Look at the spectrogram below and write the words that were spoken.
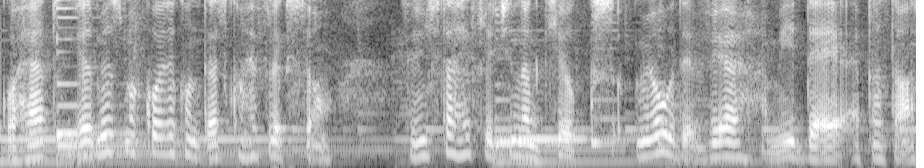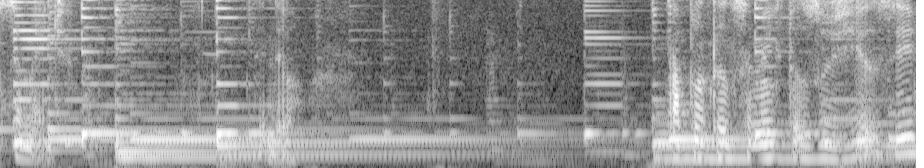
Correto? E a mesma coisa acontece com reflexão. Se a gente está refletindo aqui, o meu dever, a minha ideia é plantar uma semente. Entendeu? Tá plantando semente todos os dias e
